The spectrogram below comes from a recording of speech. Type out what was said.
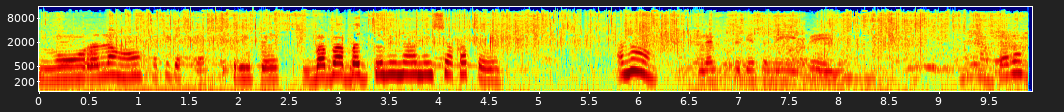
Mura lang, oh. Matigas ka? 3 pesos. Bababad to ni nanay sa kape. Ano? Walang dyan sa may pen. Tara.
